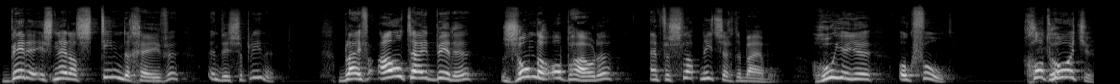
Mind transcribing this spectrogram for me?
Bidden is net als tiende geven een discipline. Blijf altijd bidden zonder ophouden en verslap niet, zegt de Bijbel. Hoe je je ook voelt. God hoort je,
